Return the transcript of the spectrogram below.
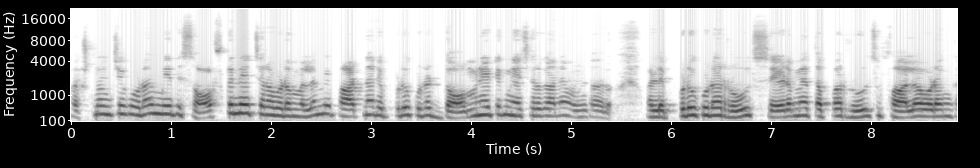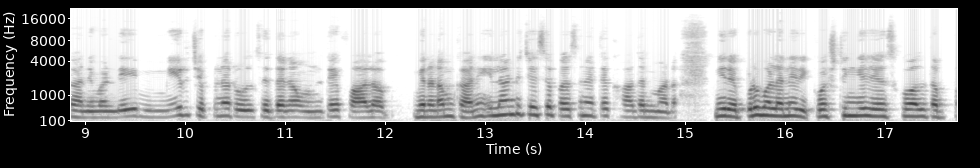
ఫస్ట్ నుంచి కూడా మీది సాఫ్ట్ నేచర్ అవ్వడం వల్ల మీ పార్ట్నర్ ఎప్పుడూ కూడా డామినేటింగ్ నేచర్‌గానే ఉంటారు. వాళ్ళు ఎప్పుడూ కూడా రూల్స్ చేయడమే తప్ప రూల్స్ ఫాలో అవ్వడం కానివ్వండి, మీరు చెప్పిన రూల్స్ ఏదైనా ఉంటే ఫాలో వినడం కానీ ఇలాంటివి చేసే పర్సన్ అయితే కాదనమాట. మీరు ఎప్పుడు వాళ్ళని రిక్వెస్టింగే చేసుకోవాలి తప్ప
